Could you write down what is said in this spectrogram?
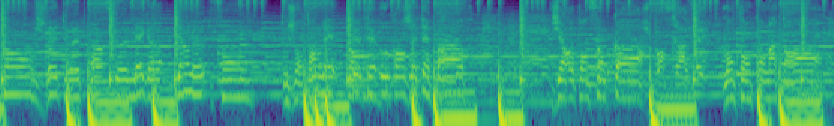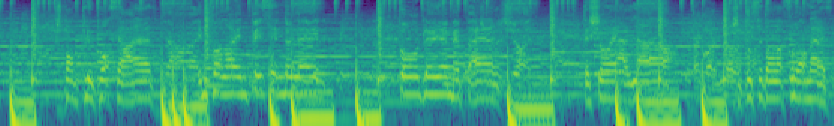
temps, je vais tout être parce que les gars bien le font. Toujours dans les T'étais où quand j'étais pauvre? J'y repense encore, je penserai avec longtemps qu'on attend. Je pense plus pour ses rêves. Il me faudrait une piscine de lane pour oublier mes peines. T'es chaud et à l'heure. J'ai poussé dans la fournaise.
